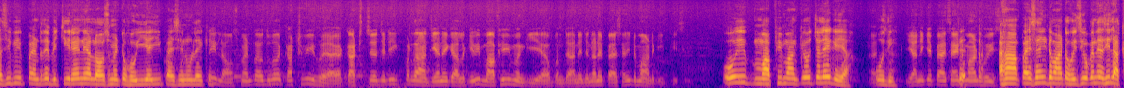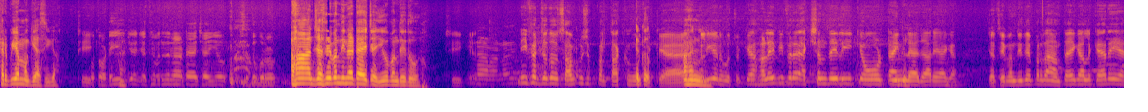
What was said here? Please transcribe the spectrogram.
ਅਸੀਂ ਵੀ ਪਿੰਡ ਦੇ ਵਿੱਚ ਹੀ ਰਹਿੰਦੇ ਆ ਲੌਸਮੈਂਟ ਹੋਈ ਹੈ ਜੀ ਪੈਸੇ ਨੂੰ ਲੈ ਕੇ। ਨਹੀਂ ਅਨਾਉਂਸਮੈਂਟ ਤਾਂ ਉਦੋਂ ਬਾਅਦ ਇਕੱਠ ਵੀ ਹੋਇਆ ਹੈ ਇਕੱਠ 'ਚ ਜਿਹੜੀ ਪ੍ਰਧਾਨ ਜੀਆਂ ਨੇ ਗੱਲ ਕੀਤੀ ਵੀ ਮਾਫੀ ਵੀ ਮੰਗੀ ਹੈ ਉਹ ਬੰਦਿਆਂ ਨੇ ਜਿਨ੍ਹਾਂ ਨੇ ਪੈਸਿਆਂ ਦੀ ਡਿਮਾਂਡ ਕੀਤੀ ਸੀ। ਉਹ ਹੀ ਮਾਫੀ ਮੰਗ ਕੇ ਉਹ ਚਲੇ ਗਏ ਆ ਉਹਦੀ। ਯਾਨੀ ਕਿ ਪੈਸਿਆਂ ਦੀ ਡਿਮਾਂਡ ਹੋਈ ਸੀ। ਹਾਂ ਪੈਸਿਆਂ ਦੀ ਡਿਮਾਂਡ ਹੋਈ ਸੀ ਉਹ ਕਹਿੰਦੇ ਅਸੀਂ ਲੱਖ ਰੁਪਇਆ ਮੰਗਿਆ ਸੀਗਾ। ਠੀਕ। ਉਹ ਤੁਹਾਡੀ ਜ- ਜਥੇਬੰਦੀ ਦੇ ਨਾਲ ਅਟੈਚ ਆਈ ਉਹ ਸਿੱਧੂਪੁਰ? ਨਾਲ ਹਾਂ ਜਥੇਬੰਦੀ ਨਾਲ ਅਟੈਚ ਆ ਜੀ ਉਹ ਬੰਦੇ ਦੋ। ਠੀਕ ਹੈ। ਨਹੀਂ ਫਿਰ ਜਦੋਂ ਸਭ ਕੁਝ ਪ੍ਰਤੱਖ ਹੋ ਚੁੱਕਿਆ ਹੈ ਹਾਂਜੀ। ਕਲੀਅਰ ਹੋ ਚੁੱਕਿਆ ਹਲੇ ਵੀ ਫਿਰ ਐਕਸ਼ਨ ਦੇ ਲਈ ਕਿਉਂ ਟਾਈਮ ਲਿਆ ਜਾ ਰਿਹਾ ਹੈਗਾ? ਜਥੇਬੰਦੀ ਦੇ ਪ੍ਰਧਾਨ ਤਾਂ ਇਹ ਗੱਲ ਕਹਿ ਰਹੇ ਆ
